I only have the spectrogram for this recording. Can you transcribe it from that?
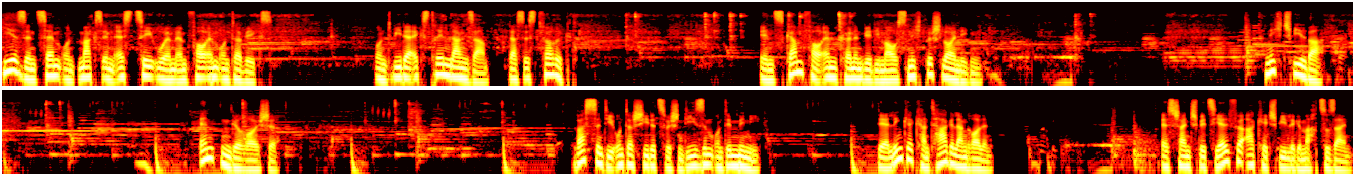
Hier sind Sam und Max in SCUMMVM unterwegs. Und wieder extrem langsam, das ist verrückt. In ScumVM können wir die Maus nicht beschleunigen. Nicht spielbar. Entengeräusche. Was sind die Unterschiede zwischen diesem und dem Mini? Der linke kann tagelang rollen. Es scheint speziell für Arcade-Spiele gemacht zu sein.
